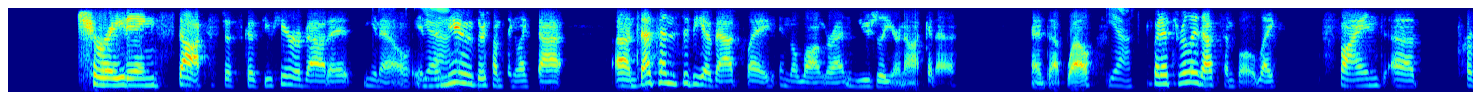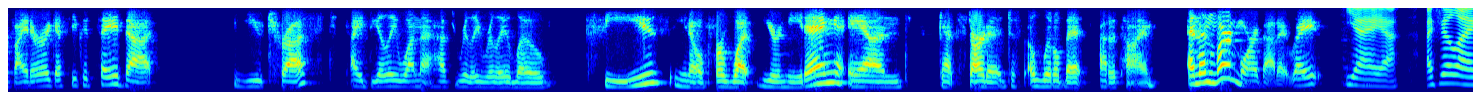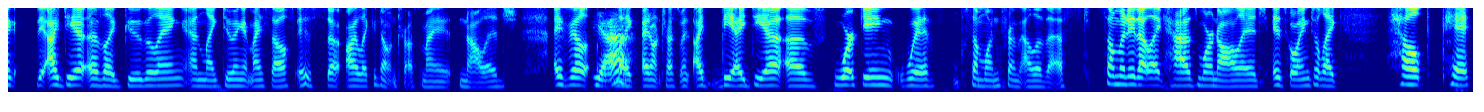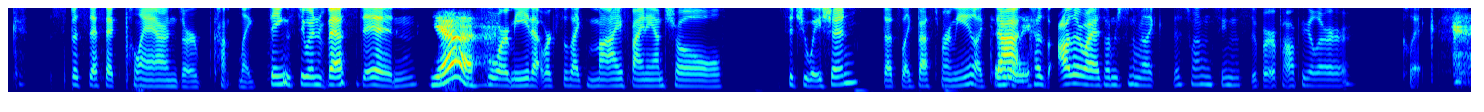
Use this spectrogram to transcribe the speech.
trading stocks just because you hear about it, you know, in Yeah. the news or something like that. Um, that tends to be a bad play in the long run. Usually, you're not gonna end up well Yeah. but it's really that simple like find a provider i guess you could say that you trust ideally one that has really really low fees you know for what you're needing and get started just a little bit at a time and then learn more about it right Yeah, yeah, yeah. I feel like the idea of like Googling and like doing it myself is so I like don't trust my knowledge. I feel Yeah. like I don't trust my I, the idea of working with someone from Ellevest, somebody that like has more knowledge is going to like help pick specific plans or com- like things to invest in yeah. for me that works with like my financial situation that's like best for me like that because otherwise i'm just gonna be like this one seems super popular. Click.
